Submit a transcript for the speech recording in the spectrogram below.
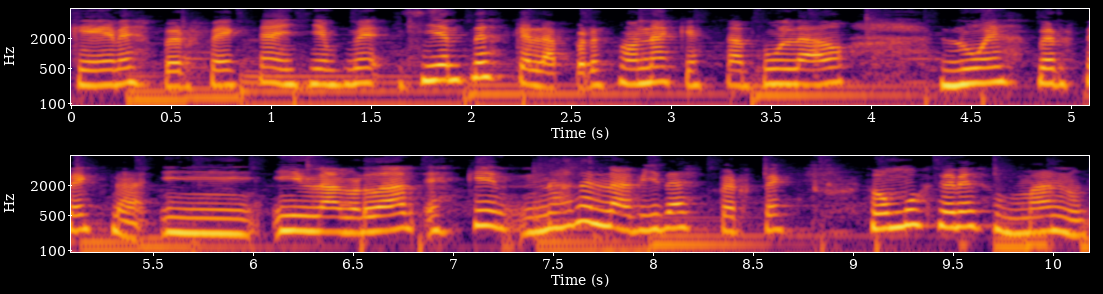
que eres perfecta y siempre sientes que la persona que está a tu lado no es perfecta. Y, la verdad es que nada en la vida es perfecto. Somos seres humanos.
